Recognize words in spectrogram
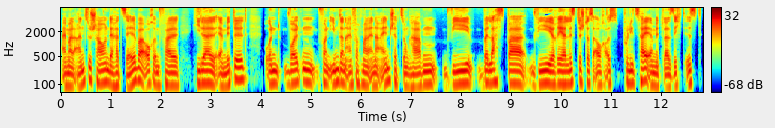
einmal anzuschauen. Der hat selber auch im Fall Hilal ermittelt und wollten von ihm dann einfach mal eine Einschätzung haben, wie belastbar, wie realistisch das auch aus Polizeiermittlersicht ist,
